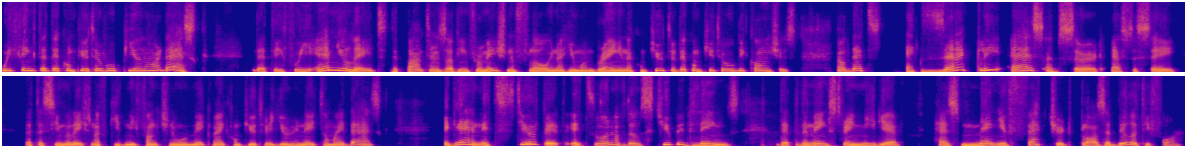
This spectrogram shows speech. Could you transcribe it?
we think that the computer will be on our desk. That if we emulate the patterns of information flow in a human brain, in a computer, the computer will be conscious. Now, that's exactly as absurd as to say that a simulation of kidney function will make my computer urinate on my desk again, it's stupid. It's one of those stupid mm. things that the mainstream media has manufactured plausibility for.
